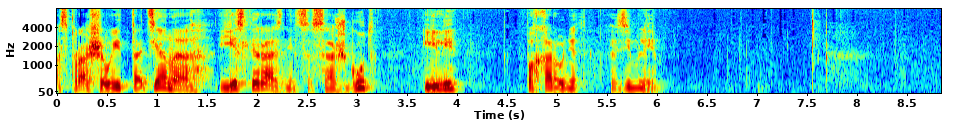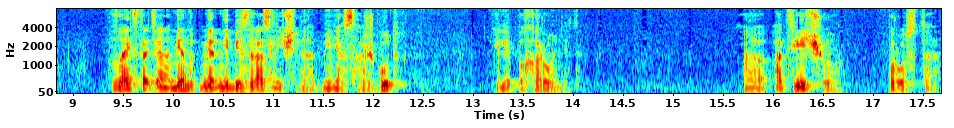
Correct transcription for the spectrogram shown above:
Спрашивает Татьяна, есть ли разница, сожгут или похоронят в земле? Знаете, Татьяна, мне, например, не безразлично, меня сожгут или похоронят. Э, отвечу просто,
